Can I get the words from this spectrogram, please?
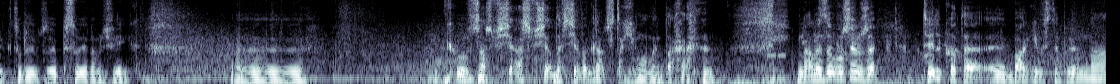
y, który, który psuje nam dźwięk. Yy... Kurczę, aż się, aż się odechciewa grać w takich momentach. No ale zauważyłem, że tylko te y, bugi występują na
